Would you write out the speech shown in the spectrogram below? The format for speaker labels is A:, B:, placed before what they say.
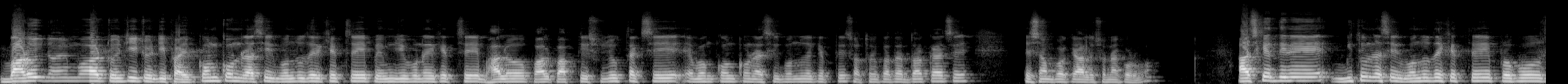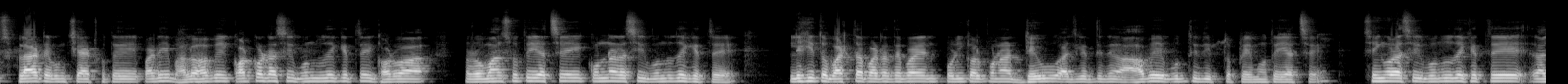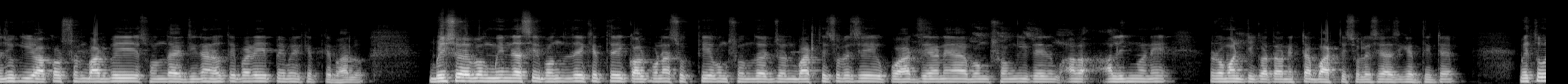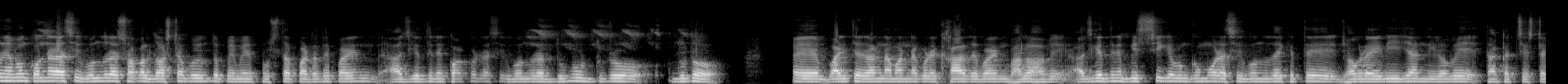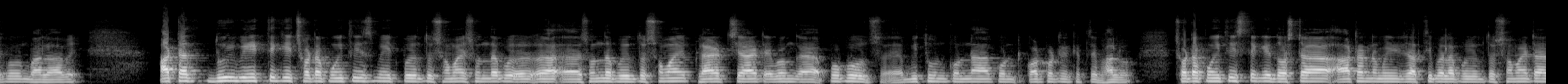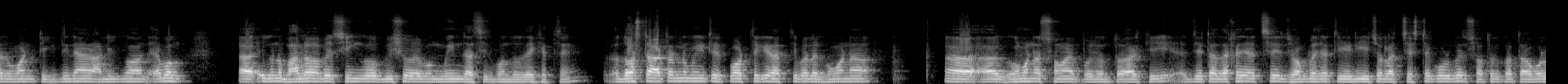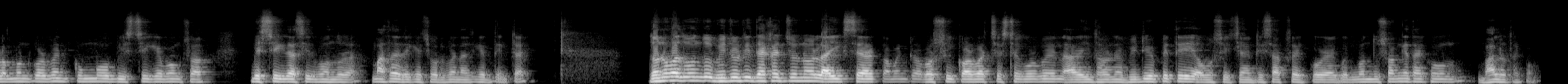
A: বারোই November twenty twenty five কোন কোন রাশির বন্ধুদের ক্ষেত্রে প্রেম জীবনের ক্ষেত্রে ভালো ফল প্রাপ্তির সুযোগ থাকছে এবং কোন কোন রাশির বন্ধুদের ক্ষেত্রে সতর্কতার দরকার আছে সে সম্পর্কে আলোচনা করব। আজকের দিনে মিথুন রাশির বন্ধুদের ক্ষেত্রে প্রপোজ ফ্ল্যাট এবং চ্যাট হতে পারে, ভালো হবে। কর্কট রাশির বন্ধুদের ক্ষেত্রে ঘরোয়া রোমান্স হতে যাচ্ছে। কন্যা রাশির বন্ধুদের ক্ষেত্রে লিখিত বার্তা পাঠাতে পারেন। পরিকল্পনার ঢেউ আজকের দিনে হবে, বুদ্ধিদীপ্ত প্রেম হতে যাচ্ছে। সিংহ রাশির বন্ধুদের ক্ষেত্রে রাজকীয় আকর্ষণ বাড়বে, সন্ধ্যায় ডিনার হতে পারে, প্রেমের ক্ষেত্রে ভালো। বৃষ এবং মীন রাশির বন্ধুদের ক্ষেত্রে কল্পনা শক্তি এবং সৌন্দর্যন বাড়তে চলেছে, উপহার দেওয়া নেওয়া এবং সঙ্গীতের আলিঙ্গনে রোমান্টিকতা অনেকটা বাড়তে চলেছে আজকের দিনটায়। মিথুন এবং কন্যা রাশির বন্ধুরা সকাল দশটা পর্যন্ত প্রেমের প্রস্তাব পাঠাতে পারেন। আজকের দিনে কর্কট রাশির বন্ধুরা দুপুর দুটো দুটো বাড়িতে রান্না বান্না করে খাওয়াতে পারেন, ভালো হবে। আজকের দিনে বৃশ্চিক এবং কুম্ভ রাশির বন্ধুদের ক্ষেত্রে ঝগড়া এড়িয়ে যান, নীরবে থাকার চেষ্টা করুন, ভালো হবে। আটটা দুই মিনিট থেকে ছটা পঁয়ত্রিশ মিনিট পর্যন্ত সময়, সন্ধ্যা সন্ধ্যা পর্যন্ত সময়, ফ্ল্যাট চার্ট এবং প্রপোজ মিথুন, কন্যা, কন- কর্কটের ক্ষেত্রে ভালো। ছটা পঁয়ত্রিশ থেকে দশটা আটান্ন মিনিট রাত্রিবেলা পর্যন্ত সময়টা, রোমান্টিক ডিনার আলিঙ্গন এবং এগুলো ভালো হবে সিংহ, বিষ এবং মীন রাশির বন্ধুদের ক্ষেত্রে। দশটা আটান্ন মিনিটের পর থেকে রাত্রিবেলা ঘুমানো ঘুমানোর সময় পর্যন্ত আর কি। যেটা দেখা যাচ্ছে, ঝগড়াঝাটি এড়িয়ে চলার চেষ্টা করবেন, সতর্কতা অবলম্বন করবেন, কুম্ভ, বৃশ্চিক এবং বৃশ্চিক রাশির বন্ধুরা মাথায় রেখে চলবেন আজকের দিনটায় ধন্যবাদ বন্ধু, ভিডিওটি দেখার জন্য লাইক, শেয়ার, কমেন্ট অবশ্যই করবার চেষ্টা করবেন। আর এই ধরনের ভিডিও পেতে অবশ্যই চ্যানেলটি সাবস্ক্রাইব করে রাখবেন। বন্ধু সঙ্গে থাকুন, ভালো থাকুন।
